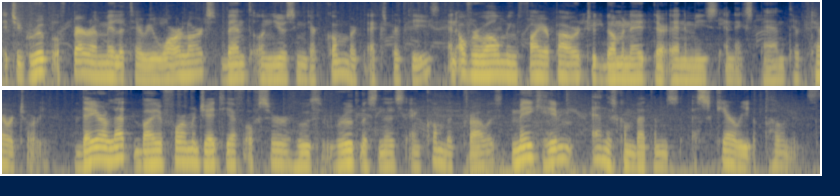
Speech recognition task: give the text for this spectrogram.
It's a group of paramilitary warlords bent on using their combat expertise and overwhelming firepower to dominate their enemies and expand their territory. They are led by a former JTF officer whose ruthlessness and combat prowess make him and his combatants a scary opponent.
